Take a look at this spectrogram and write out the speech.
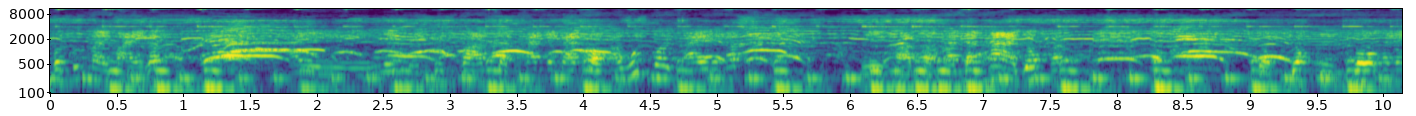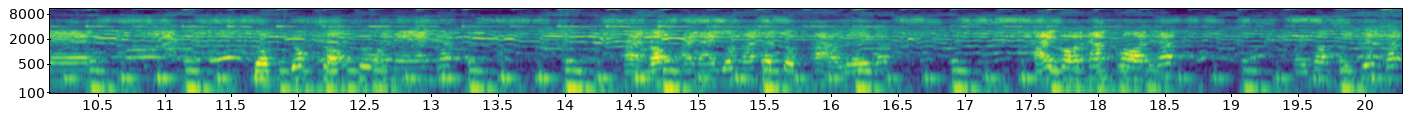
คนรุ่นใหม่ๆครับให้เล็งเห็นถึงความสำคัญในการออกอาวุธมวยไทยนะครับมีความสำคัญทั้งห้ายกครับจบยกหนึ่งโชว์คะแนนจบยกสองโชว์คะแนน น็อกภายในยกนั้นก็จบข่าวเลยครับ ไปก่อนนำก่อนนะครับไม่ต้องคิดเยอะครับ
